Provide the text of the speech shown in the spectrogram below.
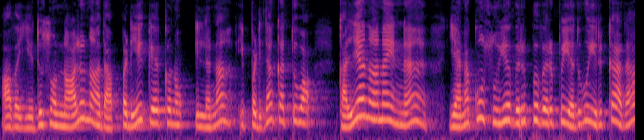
அவள் எது சொன்னாலும் நான் அதை அப்படியே கேட்கணும். இல்லைனா இப்படி தான் கத்துவா. கல்யாணம் ஆனால் என்ன? எனக்கும் சுய விருப்பு வெறுப்பு எதுவும் இருக்காதா?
